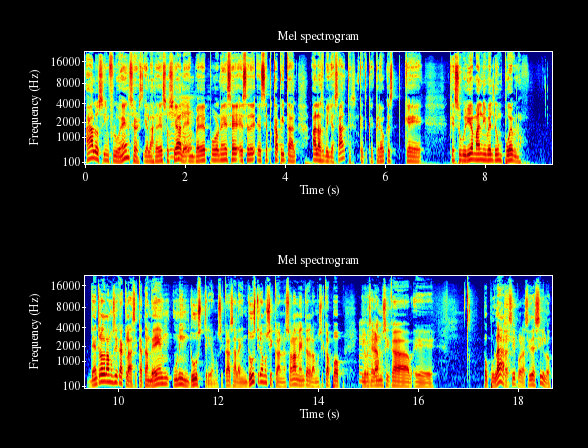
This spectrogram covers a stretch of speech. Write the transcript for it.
a los influencers y a las redes sociales, en vez de poner ese, ese, ese capital a las bellas artes, que, que creo que, que, que subiría más el nivel de un pueblo. Dentro de la música clásica también hay un- una industria musical. O sea, la industria musical no es solamente de la música pop y lo que sería música eh, popular, así por así decirlo.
